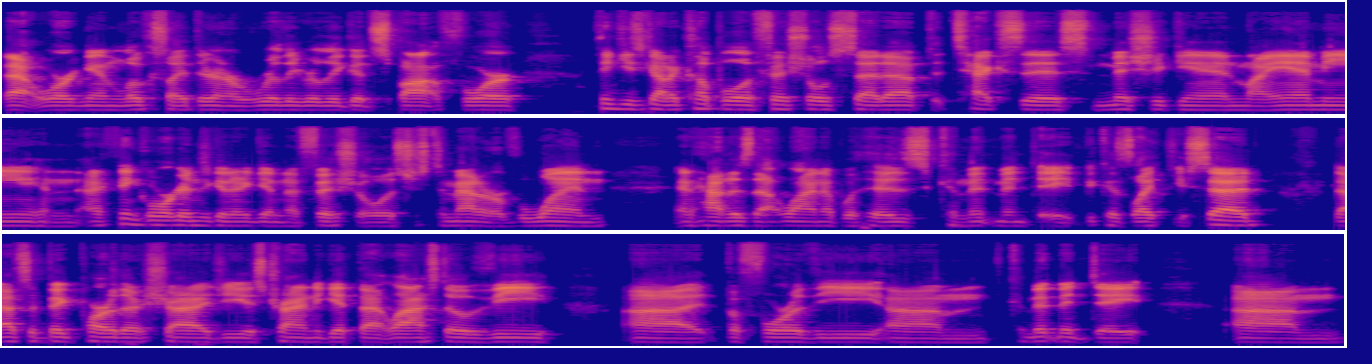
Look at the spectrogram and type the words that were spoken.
that Oregon looks like they're in a really, really good spot for. I think he's got a couple officials set up to Texas, Michigan, Miami, and I think Oregon's going to get an official. It's just a matter of when and how does that line up with his commitment date? Because, like you said, that's a big part of their strategy is trying to get that last OV uh, before the um, commitment date. Um,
